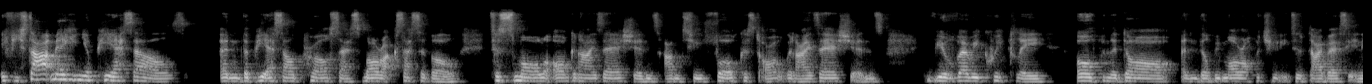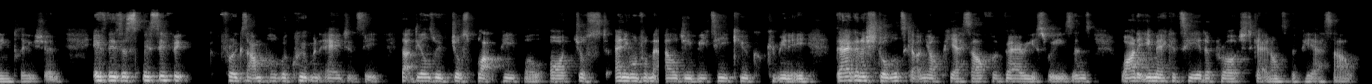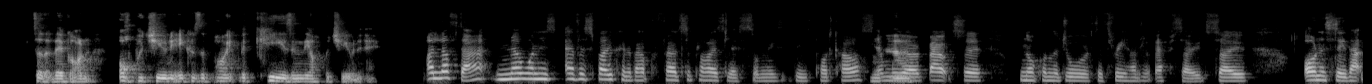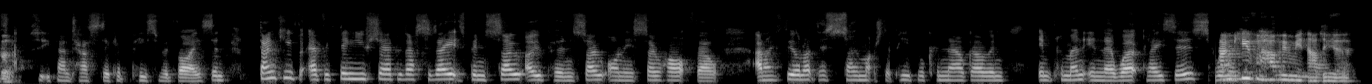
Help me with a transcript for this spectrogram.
if you start making your PSLs and the PSL process more accessible to smaller organisations and to focused organisations, you'll very quickly open the door and there'll be more opportunity to diversity and inclusion. If there's a specific for example, recruitment agency that deals with just black people or just anyone from the LGBTQ community, they're going to struggle to get on your PSL for various reasons. Why don't you make a tiered approach to getting onto the PSL? so that they've got an opportunity because the point the key is in the opportunity I love that. No one has ever spoken about preferred suppliers lists on these, these podcasts, yeah. and we are about to knock on the door of the 300th episode. So, honestly, that's absolutely fantastic a piece of advice. And thank you for everything you've shared with us today. It's been so open, so honest, so heartfelt. And I feel like there's so much that people can now go and implement in their workplaces. Thank you for having me, Nadia.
